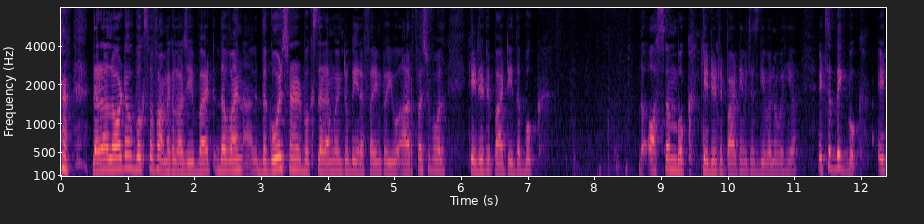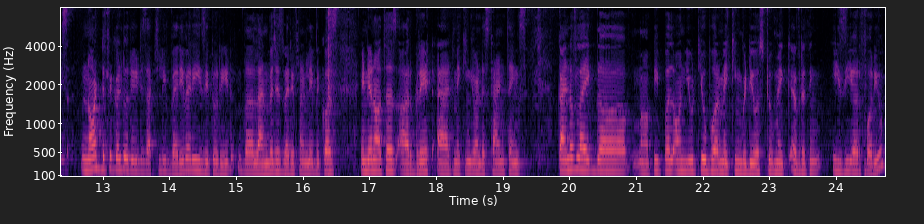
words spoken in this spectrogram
there are a lot of books for pharmacology, but the one, uh, the gold standard books that I'm going to be referring to you are, first of all, K.D. Tripathi, the book the awesome book KD Tripathi which is given over here. It's a big book. It's not difficult to read. It's actually very very easy to read. The language is very friendly because Indian authors are great at making you understand things kind of like the uh, people on YouTube who are making videos to make everything easier for you.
